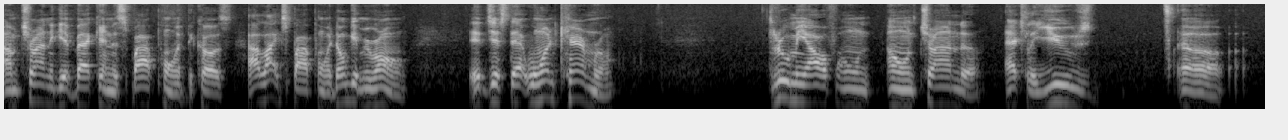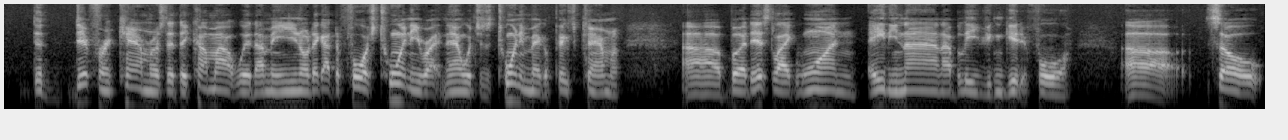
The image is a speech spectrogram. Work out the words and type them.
I'm trying to get back into Spypoint because I like Spypoint don't get me wrong it's just that one camera threw me off on on trying to actually use uh, the different cameras that they come out with. I mean you know they got the Force 20 right now which is a 20 megapixel camera uh, but it's like 189 I believe you can get it for. Uh, so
